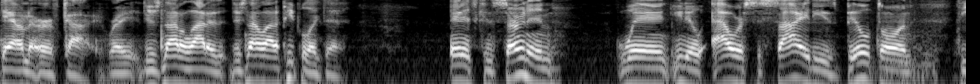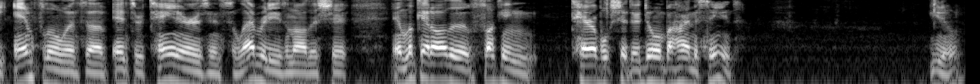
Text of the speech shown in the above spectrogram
down to earth guy, right? There's not a lot of there's not a lot of people like that. And it's concerning when, you know, our society is built on the influence of entertainers and celebrities and all this shit. And look at all the fucking terrible shit they're doing behind the scenes. You know,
